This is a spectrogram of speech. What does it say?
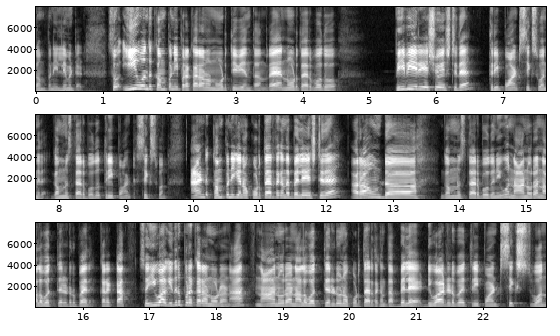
company limited so ಈ ಒಂದು ಕಂಪನಿ ಪ್ರಕಾರ ನಾವು ನೋಡ್ತೀವಿ ಅಂತ ಅಂದರೆ, ನೋಡ್ತಾ ಇರ್ಬೋದು ಪಿ ಬಿ ರೇಷಿಯೋ ಎಷ್ಟಿದೆ? ತ್ರೀ ಪಾಯಿಂಟ್ ಸಿಕ್ಸ್ ಒನ್ ಇದೆ. ಗಮನಿಸ್ತಾ ಇರ್ಬೋದು three point six one and ಕಂಪ್ನಿಗೆ ನಾವು ಕೊಡ್ತಾ ಇರ್ತಕ್ಕಂಥ ಬೆಲೆ ಎಷ್ಟಿದೆ? ಅರೌಂಡ್ ಗಮನಿಸ್ತಾ ಇರ್ಬೋದು ನೀವು ನಾನ್ನೂರ ನಲವತ್ತೆರಡು ರೂಪಾಯಿ ಇದೆ. ಕರೆಕ್ಟಾ ಸೊ ಇವಾಗ ಇದ್ರ ಪ್ರಕಾರ ನೋಡೋಣ. ನಾನ್ನೂರ ನಲವತ್ತೆರಡು ನಾವು ಕೊಡ್ತಾ ಇರ್ತಕ್ಕಂಥ ಬೆಲೆ divided by three point six one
